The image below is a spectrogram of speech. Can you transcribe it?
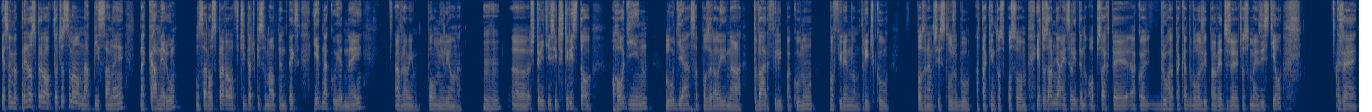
ja som iba prerozprával to, čo som mal napísané na kameru, som sa rozprával, v čítačky som mal ten text jedna ku jednej a vravím, pol milióna. Mm-hmm. Uh, 4400 hodín ľudia sa pozerali na tvár Filipa Kunu vo firemnom tričku, pozriem si službu a takýmto spôsobom. Je to za mňa aj celý ten obsah, to je ako druhá taká dôležitá vec, že čo som aj zistil, že,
